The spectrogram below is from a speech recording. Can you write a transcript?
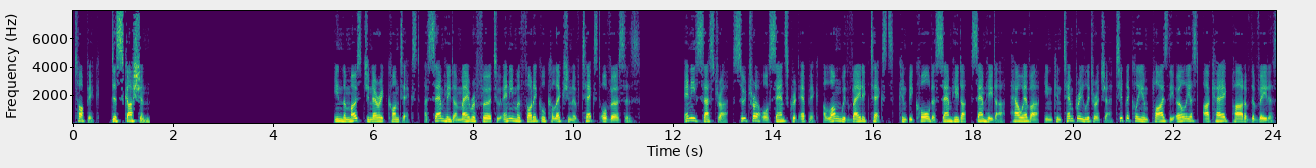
Topic: Discussion In the most generic context, a samhita may refer to any methodical collection of text or verses. Any sastra, sutra or Sanskrit epic, along with Vedic texts, can be called a samhita. Samhita, however, in contemporary literature typically implies the earliest, archaic part of the Vedas.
